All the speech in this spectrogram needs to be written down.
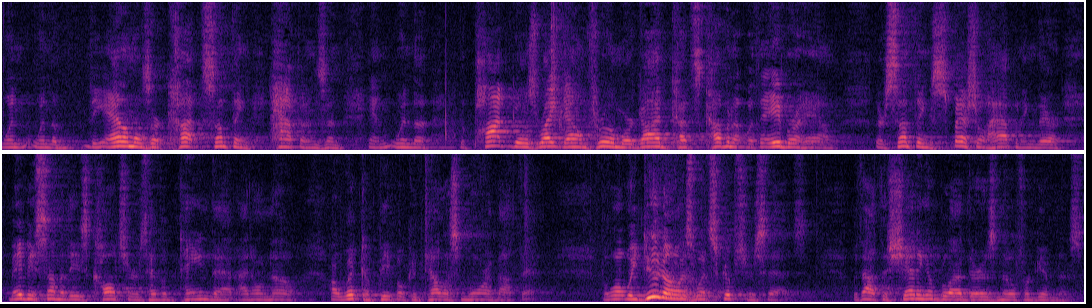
when, when the, the animals are cut, something happens. And, and when the, the pot goes right down through them, where God cuts covenant with Abraham, there's something special happening there. Maybe some of these cultures have obtained that. I don't know. Our Wicca people could tell us more about that. But what we do know is what Scripture says. Without the shedding of blood, there is no forgiveness.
